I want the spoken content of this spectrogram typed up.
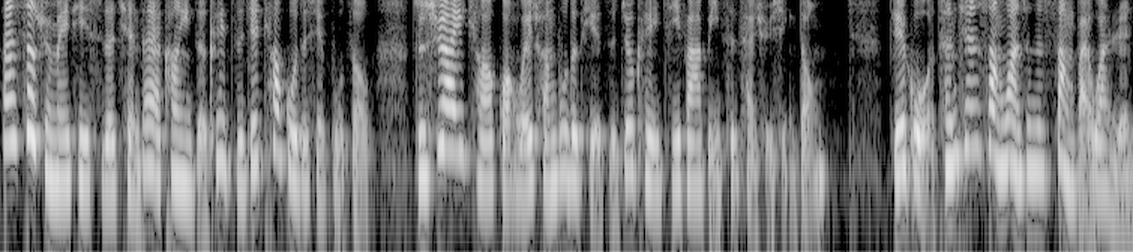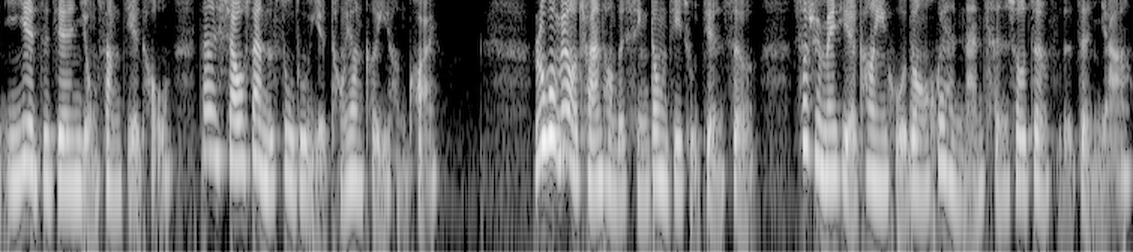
但社群媒体使得潜在的抗议者可以直接跳过这些步骤，只需要一条广为传播的帖子就可以激发彼此采取行动。结果，成千上万甚至上百万人一夜之间涌上街头，但是消散的速度也同样可以很快。如果没有传统的行动基础建设，社群媒体的抗议活动会很难承受政府的镇压。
